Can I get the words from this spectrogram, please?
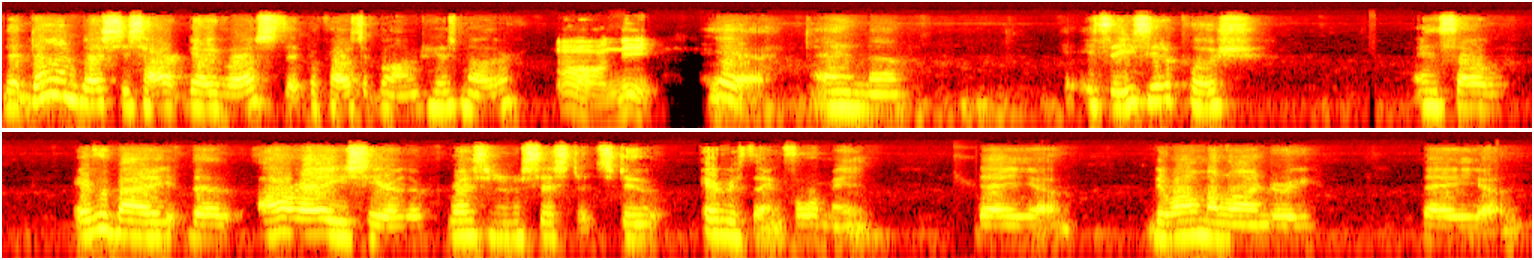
that Don, bless his heart, gave us that because it belonged to his mother. Oh, neat. Yeah, and uh, it's easy to push, and so everybody, the RAs here, the resident assistants, do everything for me. They um, do all my laundry. They um,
